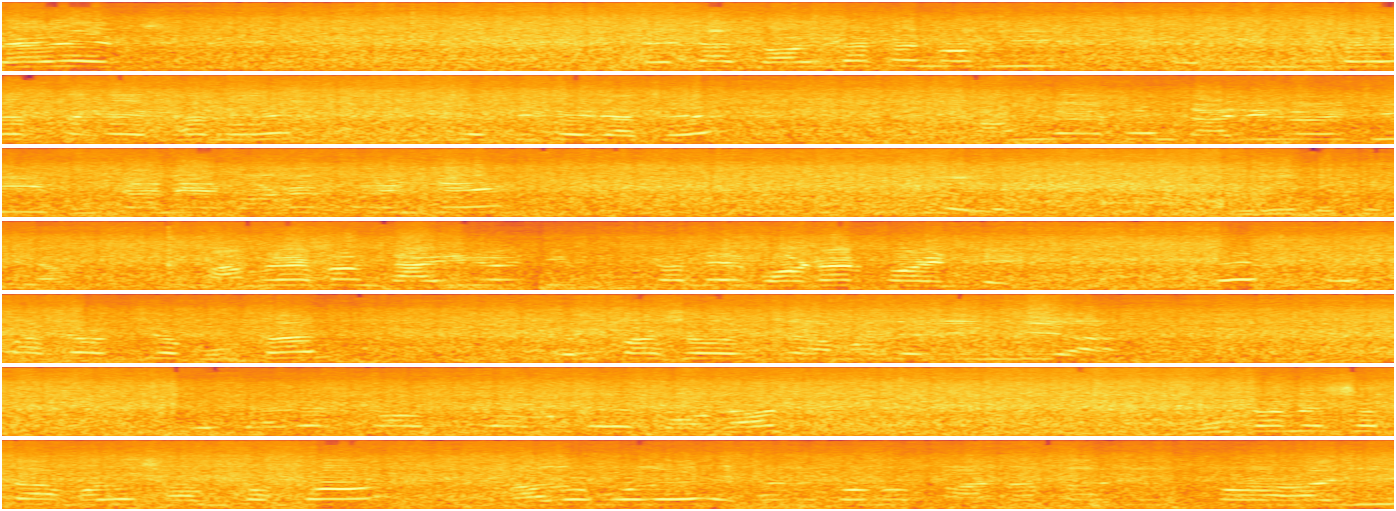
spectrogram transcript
ব্যারেজ এটা জলঢাকা নদী বিন্দু ব্যারেজ থেকে এখানে নিচের দিকে গেছে। আমরা এখন দাঁড়িয়ে রয়েছি ভুটানের বর্ডার পয়েন্টে ঘুরিয়ে দেখে নিলাম আমরা এখন দাঁড়িয়ে রয়েছি ভুটানের বর্ডার পয়েন্টে এই পাশে হচ্ছে ভুটান, এই পাশে হচ্ছে আমাদের ইন্ডিয়া। এই জায়গাটা হচ্ছে আমাদের বর্ডার ভুটানের সাথে আমাদের সম্পর্ক ভালো বলে এখানে কোনো কাটাতার ইউজ করা হয়নি।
